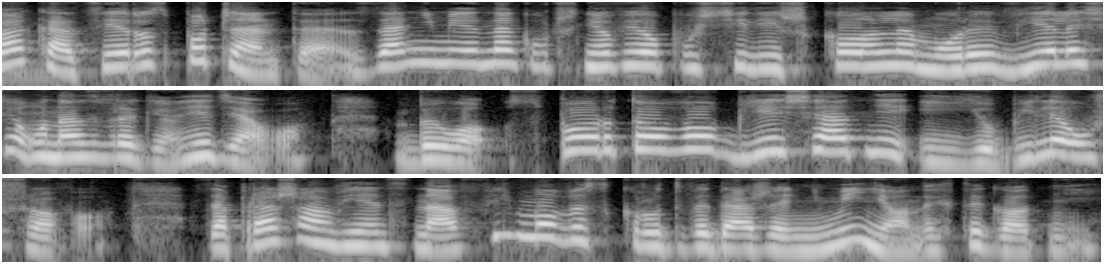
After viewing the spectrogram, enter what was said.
Wakacje rozpoczęte. Zanim jednak uczniowie opuścili szkolne mury, wiele się u nas w regionie działo. Było sportowo, biesiadnie i jubileuszowo. Zapraszam więc na filmowy skrót wydarzeń minionych tygodni.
